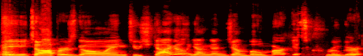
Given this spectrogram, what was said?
The topper's going to Chicago. Young Gun Jumbo Marcus Kruger.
